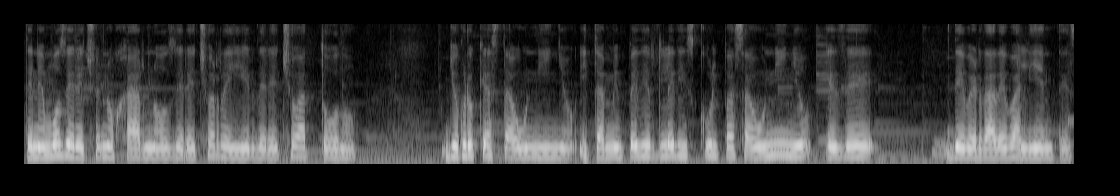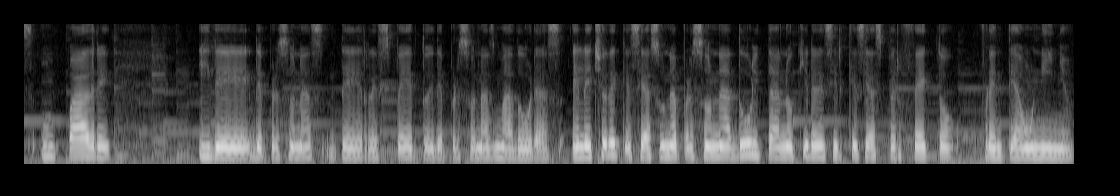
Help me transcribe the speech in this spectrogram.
tenemos derecho a enojarnos, derecho a reír, derecho a todo. Yo creo que hasta un niño y también pedirle disculpas a un niño es de, de verdad de valientes. Un padre y de, de, personas de respeto y de personas maduras. El hecho de que seas una persona adulta no quiere decir que seas perfecto frente a un niño.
